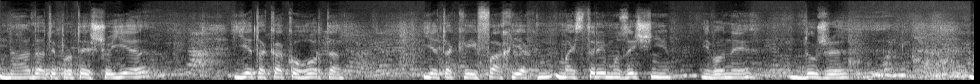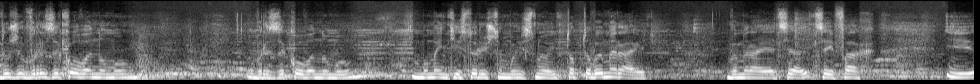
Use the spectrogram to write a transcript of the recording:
Нагадати про те, що є, є така когорта, є такий фах, як майстри музичні, і вони дуже, дуже в ризикованому в ризикованому моменті історичному існують, тобто вимирають. Вимирає ця, цей фах. І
